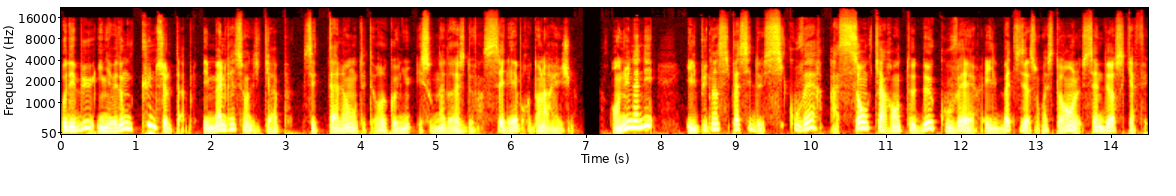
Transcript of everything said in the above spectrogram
Au début, il n'y avait donc qu'une seule table, et malgré son handicap, ses talents ont été reconnus et son adresse devint célèbre dans la région. En une année, il put ainsi passer de 6 couverts à 142 couverts et il baptisa son restaurant le Sanders Café.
